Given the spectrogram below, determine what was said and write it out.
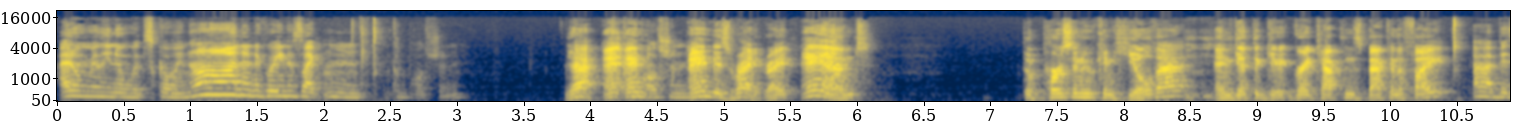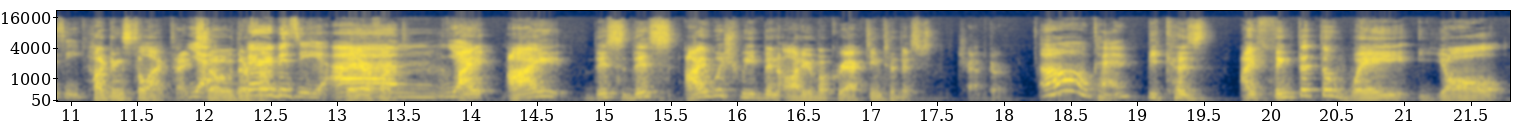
I don't really know what's going on. And Egwene is like, mm, compulsion. Yeah. And, and Compulsion. and is right, right? And the person who can heal that and get the g- great captains back in the fight, Uh, busy. Huggins stalactites. Yeah, so they're very fucked. busy. They are fucked. Um, yeah. I I this this I wish we'd been audiobook reacting to this chapter oh, okay. because I think that the way y'all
